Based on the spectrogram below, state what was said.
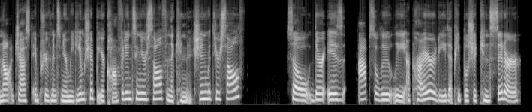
not just improvements in your mediumship, but your confidence in yourself and the connection with yourself. So there is absolutely a priority that people should consider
